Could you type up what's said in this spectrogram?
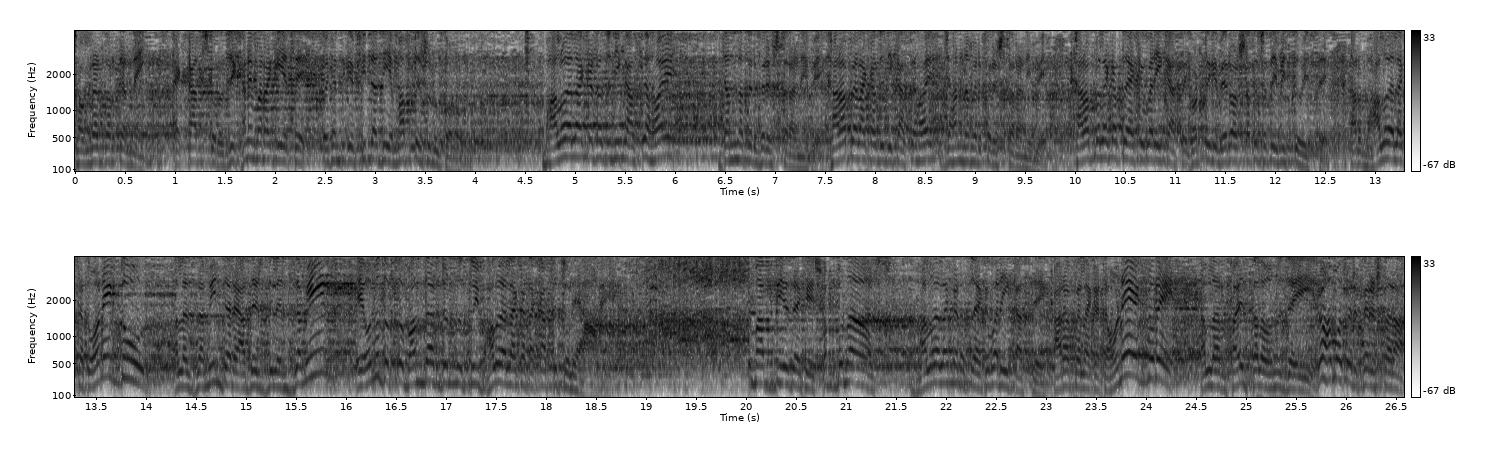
ঝগড়ার দরকার নাই। এক কাজ করো, যেখানে মারা গিয়েছে, ওইখান থেকে ফিতা দিয়ে মাপতে শুরু করো। ভালো এলাকাটা যদি কাছে হয়, জান্নাতের ফেরেশতারা নেবে। খারাপ এলাকা যদি কাছে হয়, জাহান্নামের ফেরেশতারা নেবে। খারাপ এলাকা তো একেবারেই কাছে, ঘর থেকে বেরোয়ার সাথে সাথে মৃত্যু হয়েছে। আর ভালো এলাকা তো অনেক দূর। আল্লাহ জামিনটারে আদেশ দিলেন, জামিন, এই অনুতপ্ত বান্দার জন্য তুই ভালো এলাকাটা কাছে চলে আয়। মাপ দিয়ে দেখে, সর্বনাশ। ভালো এলাকাটা তো একেবারেই কাছে। খারাপ এলাকাটা অনেক দূরে। আল্লাহর ফায়সালা অনুযায়ী রহমতের ফেরেশতারা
